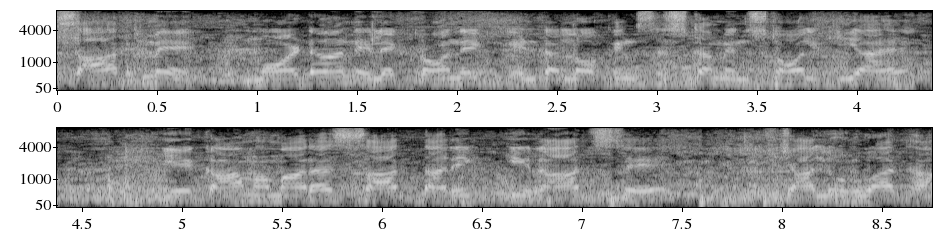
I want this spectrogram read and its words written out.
साथ में modern electronic interlocking system install किया है। ये काम हमारा सात तारीख की रात से चालू हुआ था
